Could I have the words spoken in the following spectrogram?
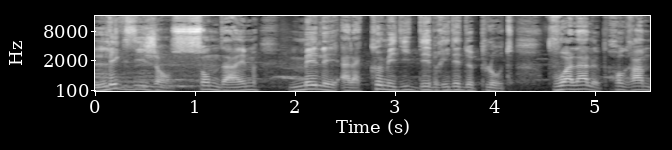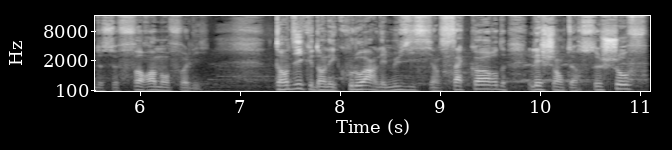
L'exigence Sondheim mêlée à la comédie débridée de Plaute. Voilà le programme de ce forum en folie. Tandis que dans les couloirs, les musiciens s'accordent, les chanteurs se chauffent,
